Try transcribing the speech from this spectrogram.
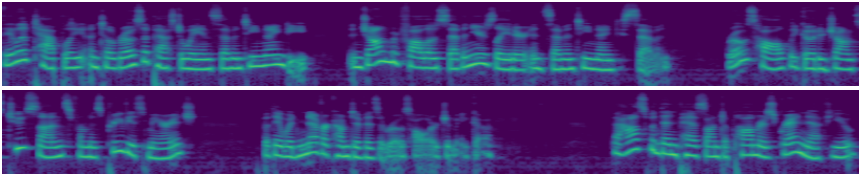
They lived happily until Rosa passed away in 1790, and John would follow seven years later in 1797. Rose Hall would go to John's two sons from his previous marriage, but they would never come to visit Rose Hall or Jamaica. The house would then pass on to Palmer's grandnephew,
